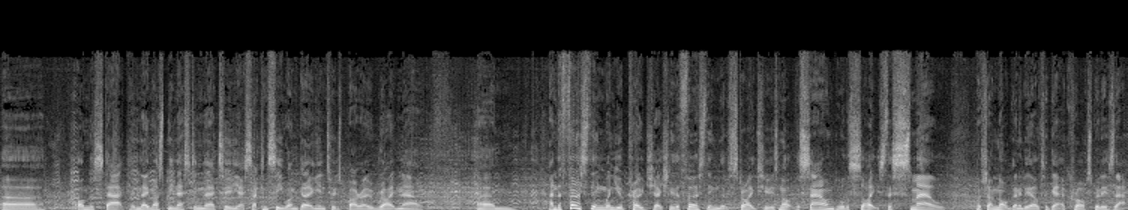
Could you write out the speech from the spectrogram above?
uh, on the stack, and they must be nesting there too. Yes, I can see one going into its burrow right now. Um, and the first thing when you approach, actually, the first thing that strikes you is not the sound or the sight, it's the smell, which I'm not going to be able to get across, but is that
